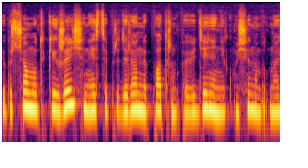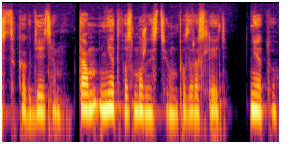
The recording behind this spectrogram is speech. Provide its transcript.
И причем у таких женщин есть определенный паттерн поведения, они к мужчинам относятся как к детям. Там нет возможности ему повзрослеть. Нету.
